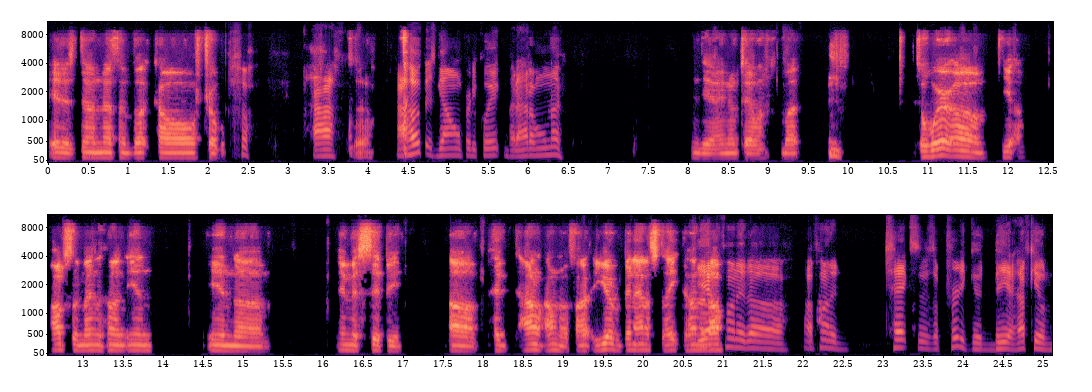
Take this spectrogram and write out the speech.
it has done nothing but cause trouble. I So I hope it's gone pretty quick, but I don't know. yeah, ain't no telling. But so we're um yeah obviously mainly hunt in in um in Mississippi. Uh, had, I don't I don't know if I you ever been out of state to hunt at Yeah, all? I've hunted. Uh, I've hunted Texas a pretty good bit. I've killed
